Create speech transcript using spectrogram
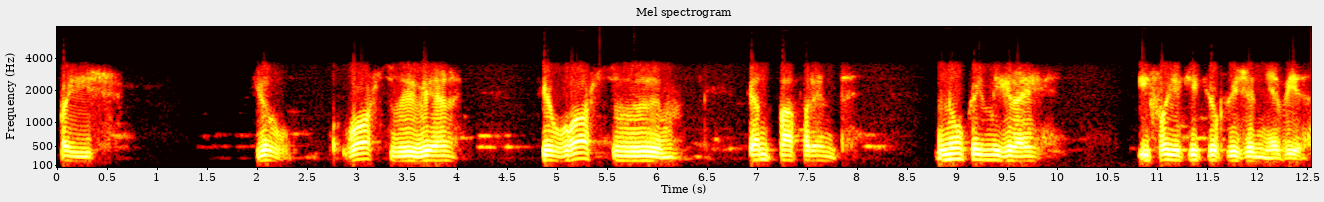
país que eu gosto de viver, que eu gosto de ando para a frente. Nunca emigrei e foi aqui que eu fiz a minha vida.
